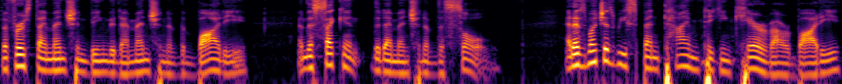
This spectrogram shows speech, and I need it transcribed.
The first dimension being the dimension of the body, and the second, the dimension of the soul. And as much as we spend time taking care of our body,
